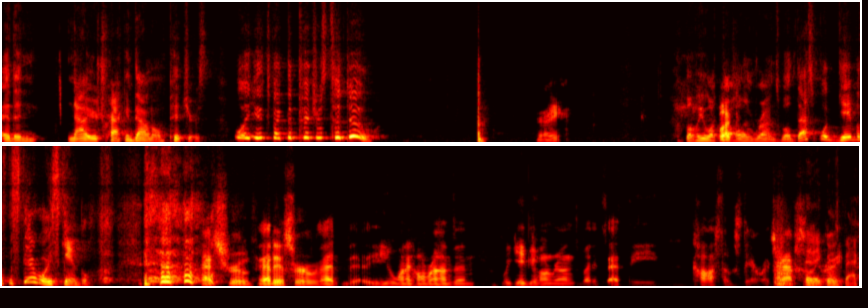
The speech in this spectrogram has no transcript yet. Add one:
and then now you're tracking down on pitchers. What do you expect the pitchers to do? Right. Well, we want But- the home runs. Well, that's what gave us the steroid scandal. That's true. That is true. That you wanted home runs, and we gave you home runs, but it's at the cost of steroids. You're and absolutely it goes back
